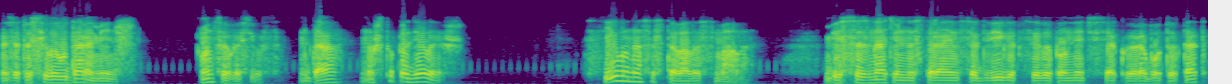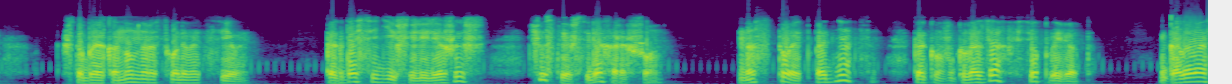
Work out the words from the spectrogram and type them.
зато сила удара меньше. Он согласился. Да, но что поделаешь? Сил у нас оставалось мало. Бессознательно стараемся двигаться и выполнять всякую работу так, чтобы экономно расходовать силы. Когда сидишь или лежишь, чувствуешь себя хорошо. Но стоит подняться, как в глазах все плывет. Голова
